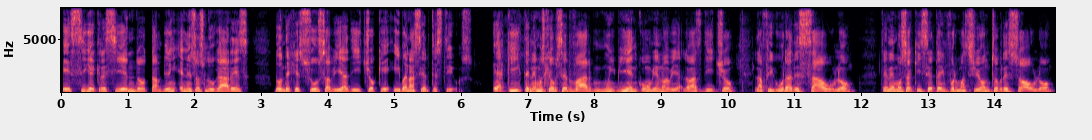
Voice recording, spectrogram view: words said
eh, sigue creciendo también en esos lugares donde Jesús había dicho que iban a ser testigos. Aquí tenemos que observar muy bien, como bien lo has dicho, la figura de Saulo. Tenemos aquí cierta información sobre Saulo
